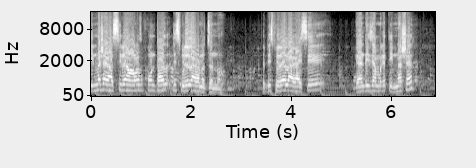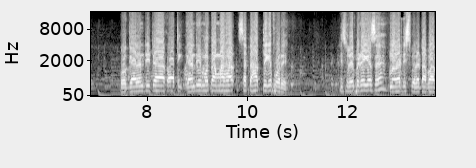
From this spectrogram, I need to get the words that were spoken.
তিন মাস আগে আসছিলাম, আমার ফোনটা ডিসপ্লে লাগানোর জন্য। তো ডিসপ্লে লাগাইছে গ্যারান্টি যে আমাকে তিন মাসের। ও গ্যারান্টিটা গ্যারান্টির মধ্যে আমার হাত চারটা হাত থেকে পড়ে। ডিসপ্লে পেটে গেছে, ওনারা ডিসপ্লেটা আবার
